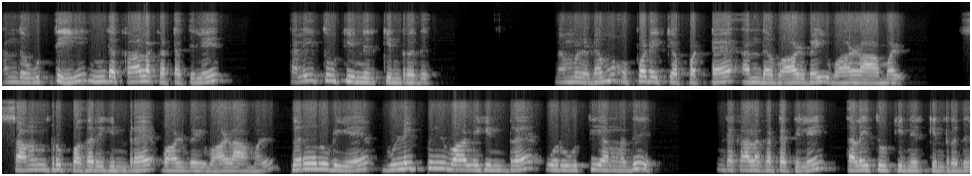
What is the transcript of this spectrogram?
அந்த உத்தி இந்த காலகட்டத்திலே தலை தூக்கி நிற்கின்றது. நம்மளிடம் ஒப்படைக்கப்பட்ட அந்த வாழ்வை வாழாமல் சான்று பகருகின்ற வாழ்வை வாழாமல் பிறருடைய உழைப்பில் வாழுகின்ற ஒரு உத்தியானது இந்த காலகட்டத்திலே தலை தூக்கி நிற்கின்றது.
